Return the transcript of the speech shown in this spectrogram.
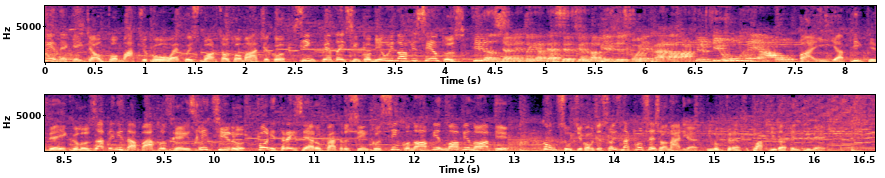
Renegade automático ou EcoSport automático 55.900. Financiamento em até 60 meses com entrada a partir de um real. Bahia VIP Veículos, Avenida Barros Reis, Retiro. Fone 30455999. Consulte condições na concessionária. No trânsito, a vida vem primeiro.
